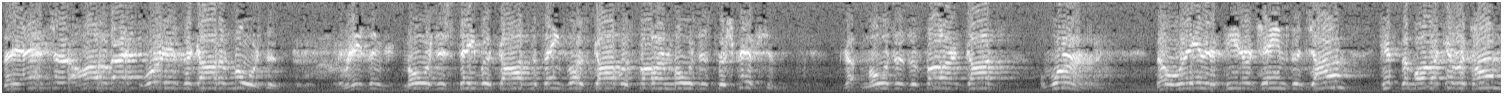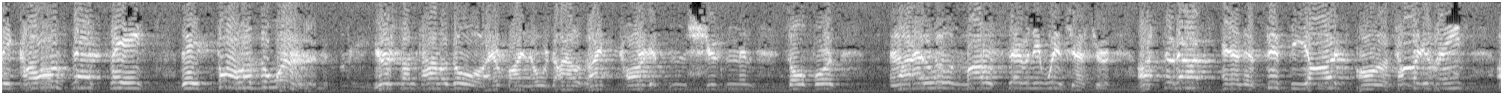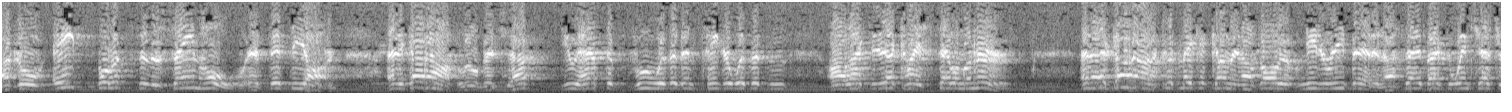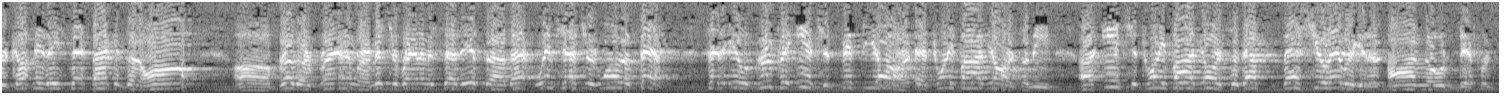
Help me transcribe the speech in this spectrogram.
the answer all of that word is the God of Moses. The reason Moses stayed with God and the things was God was following Moses' prescription. Moses was following God's word. The way that Peter, James, and John hit the mark every time because that they they followed the word. Here some time ago, everybody knows I like targeting, shooting, and so forth. And I had a little Model 70 Winchester. I stood out and at 50 yards on the target range, I drove eight bullets through the same hole at 50 yards. And it got out a little bit, chap. You have to fool with it and tinker with it, and I like to do that kind of settle my nerves. And I got out. I couldn't make it come in. I thought it needed rebedded. I sent it back to Winchester Company. They sent back and said, oh, uh, Brother Branham or Mr. Branham has said uh, that Winchester is one of the best said it'll group an inch at 50 yards, at 25 yards, I mean. An inch at 25 yards, so that's the best you'll ever get it. I know different.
